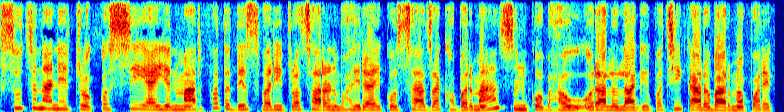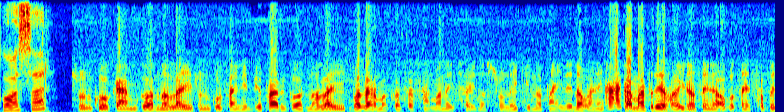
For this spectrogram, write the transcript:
सामुदायिक सूचना नेटवर्क सिआइएन मार्फत देशभरि प्रसारण भइरहेको साझा खबरमा सुनको भाउ ओह्रालो लागेपछि कारोबारमा परेको असर। सुनको काम गर्नलाई सुनको चाहिने व्यापार गर्नलाई बजारमा कच्चा सामानै छैन सुनै किन्न पाइँदैन भने घाटा मात्रै होइन चाहिँ अब चाहिँ सबै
